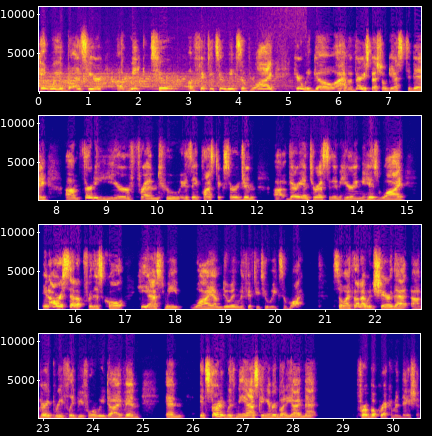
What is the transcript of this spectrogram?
Hey, William Dawes here. Uh, week two of 52 weeks of why. Here we go. I have a very special guest today. 30 year friend who is a plastic surgeon. Uh, very interested in hearing his why. In our setup for this call, he asked me why I'm doing the 52 weeks of why. So I thought I would share that uh, very briefly before we dive in. And it started with me asking everybody I met for a book recommendation.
